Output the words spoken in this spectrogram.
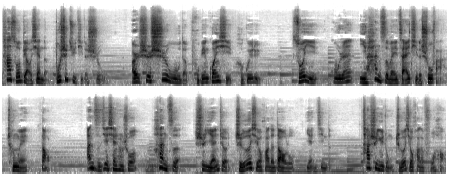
它所表现的不是具体的事物，而是事物的普遍关系和规律。所以，古人以汉字为载体的书法称为道。安子介先生说，汉字是沿着哲学化的道路演进的，它是一种哲学化的符号。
